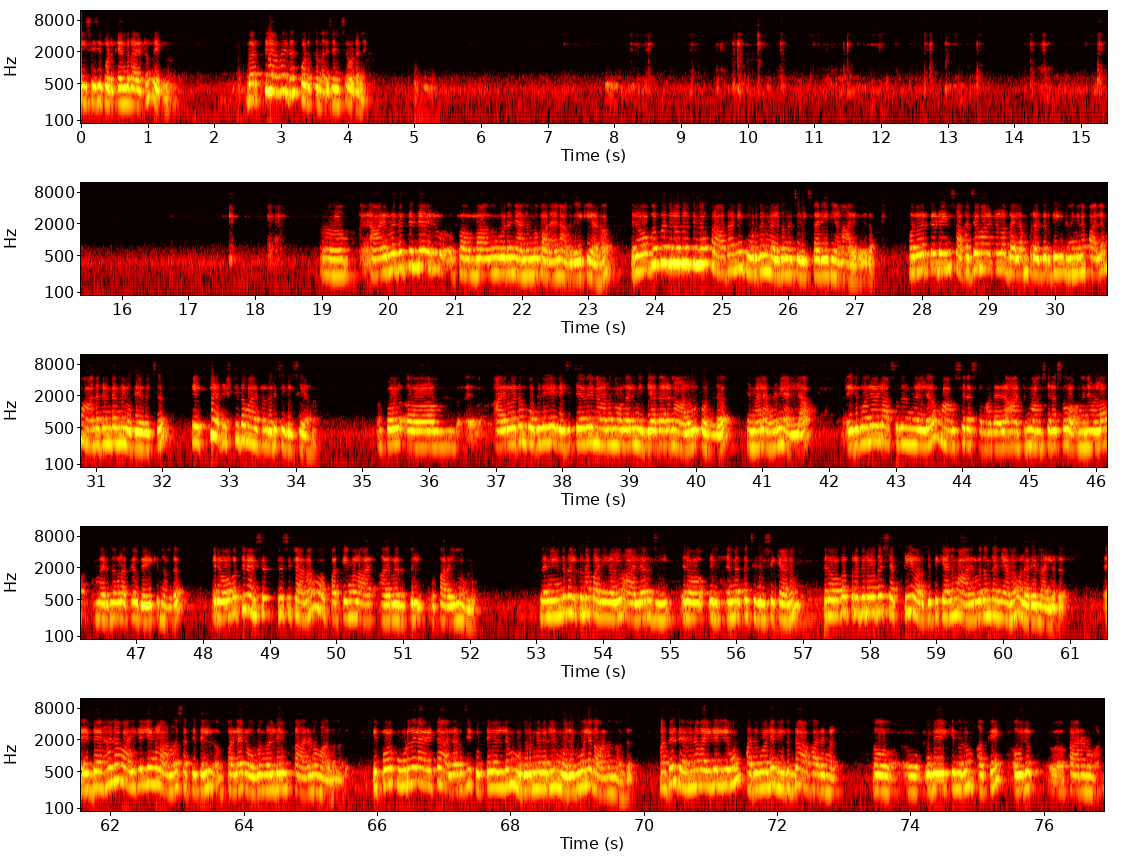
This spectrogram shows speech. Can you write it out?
ബി സി ജി കൊടുക്കേണ്ടതായിട്ടും വരുന്നുണ്ട്. ബർത്തിലാണ് ഇത് കൊടുക്കുന്നത് ജനിച്ച ഉടനെ. ആയുർവേദത്തിന്റെ ഒരു ഭാഗം കൂടെ ഞാനൊന്ന് പറയാൻ ആഗ്രഹിക്കുകയാണ്. രോഗപ്രതിരോധത്തിന് പ്രാധാന്യം കൂടുതൽ നൽകുന്ന ചികിത്സാ രീതിയാണ് ആയുർവേദം. ഓരോരുത്തരുടെയും സഹജമായിട്ടുള്ള ബലം പ്രകൃതി എന്നിങ്ങനെ പല മാനദണ്ഡങ്ങൾ ഉപയോഗിച്ച് വ്യക്തി അധിഷ്ഠിതമായിട്ടുള്ള ഒരു ചികിത്സയാണ്. അപ്പോൾ ആയുർവേദം പൊതുവെ വെജിറ്റേറിയൻ ആണെന്നുള്ള ഒരു മിഥ്യാധാരണ ആളുകൾക്കുണ്ട്. എന്നാൽ അങ്ങനെയല്ല. ഇതുപോലെയുള്ള അസുഖങ്ങളിൽ മാംസരസം അതായത് ആട്ടിൻ മാംസരസോ അങ്ങനെയുള്ള മരുന്നുകളൊക്കെ ഉപയോഗിക്കുന്നുണ്ട്. രോഗത്തിനനുസരിച്ചിട്ടാണ് പഥ്യങ്ങൾ ആയുർവേദത്തിൽ പറയുന്നുള്ളൂ. നീണ്ടു നിൽക്കുന്ന പനികൾ അലർജി രോ എന്നൊക്കെ ചികിത്സിക്കാനും രോഗപ്രതിരോധ ശക്തി വർദ്ധിപ്പിക്കാനും ആയുർവേദം തന്നെയാണ് വളരെ നല്ലത്. ദഹന വൈകല്യങ്ങളാണ് സത്യത്തിൽ പല രോഗങ്ങളുടെയും കാരണമാകുന്നത്. ഇപ്പോൾ കൂടുതലായിട്ട് അലർജി കുട്ടികളിലും മുതിർന്നവരിലും ഒരുപോലെ കാണുന്നുണ്ട്. അത് ദഹന വൈകല്യവും അതുപോലെ വിരുദ്ധ ആഹാരങ്ങൾ ഉപയോഗിക്കുന്നതും ഒക്കെ ഒരു കാരണമാണ്.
